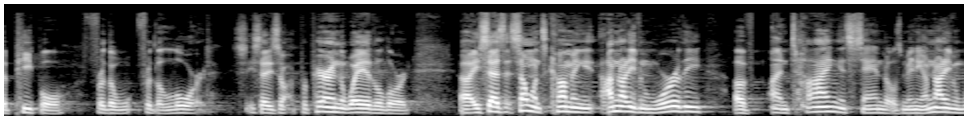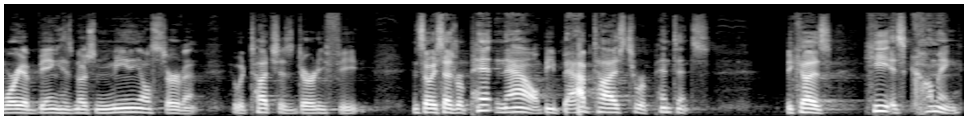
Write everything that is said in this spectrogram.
the people for the, for the Lord. He says he's preparing the way of the Lord. Uh, he says that someone's coming. I'm not even worthy of untying his sandals, meaning I'm not even worthy of being his most menial servant who would touch his dirty feet. And so he says, Repent now, be baptized to repentance, because he is coming.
